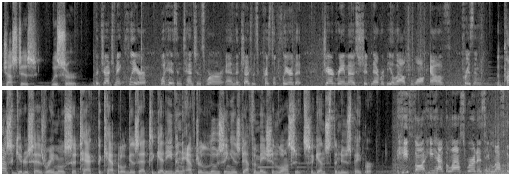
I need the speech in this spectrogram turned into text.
justice was served. The judge made clear what his intentions were, and the judge was crystal clear that Jarrod Ramos should never be allowed to walk out of prison. The prosecutor says Ramos attacked the Capital Gazette to get even after losing his defamation lawsuits against the newspaper. He thought he had the last word as he left the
